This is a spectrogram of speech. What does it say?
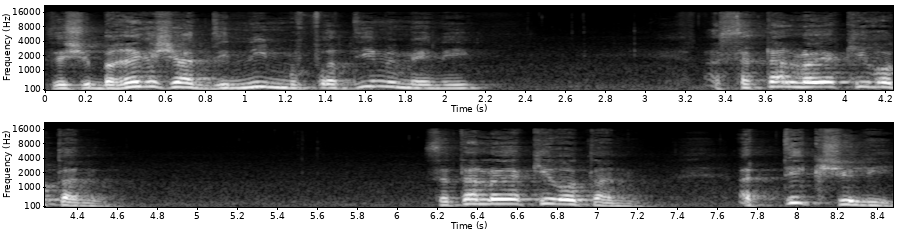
זה שברגע שהדינים מופרדים ממני, השטן לא יכיר אותנו. השטן לא יכיר אותנו. התיק שלי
